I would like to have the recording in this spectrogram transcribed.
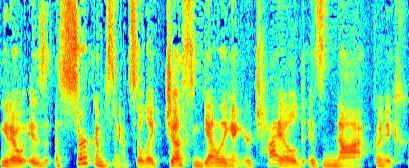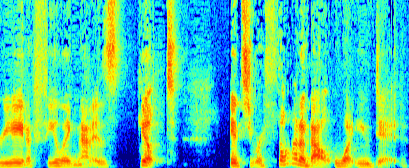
you know is a circumstance. So like just yelling at your child is not going to create a feeling that is guilt. It's your thought about what you did.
